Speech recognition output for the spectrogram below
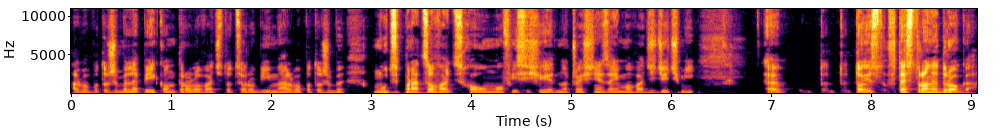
albo po to, żeby lepiej kontrolować to, co robimy, albo po to, żeby móc pracować z home office i się jednocześnie zajmować dziećmi. E, to, to jest w tę stronę droga.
